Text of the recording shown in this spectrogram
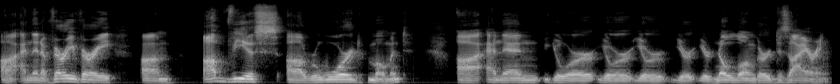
uh, and then a very, very um, obvious uh, reward moment. Uh, and then you're you're you're you're you're no longer desiring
